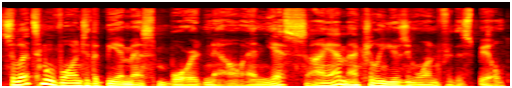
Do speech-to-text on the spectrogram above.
So let's move on to the BMS board now, and yes, I am actually using one for this build.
